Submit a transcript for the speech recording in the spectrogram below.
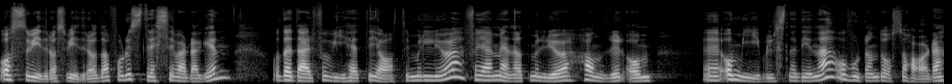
Og så videre og så videre. Og da får du stress i hverdagen. Og det er derfor vi heter Ja til miljø. For jeg mener at miljø handler om eh, omgivelsene dine, og hvordan du også har det.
